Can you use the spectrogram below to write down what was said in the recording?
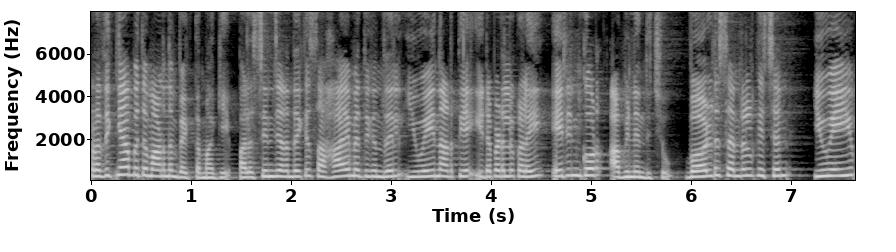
പ്രതിജ്ഞാബദ്ധമാണെന്നും വ്യക്തമാക്കി. പലസ്തീൻ ജനതയ്ക്ക് സഹായം എത്തിക്കുന്നതിൽ യു എ നടത്തിയ ഇടപെടലുകളെ എരിൻകോർ അഭിനന്ദിച്ചു. വേൾഡ് സെൻട്രൽ കിച്ചൺ യു എയും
